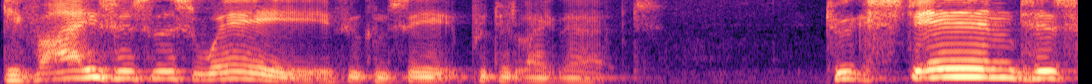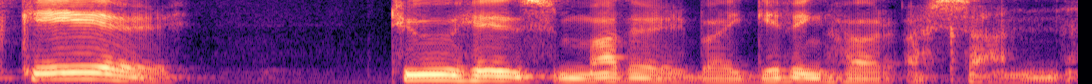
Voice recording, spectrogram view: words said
devises this way, if you can say put it like that, to extend his care to his mother by giving her a son.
